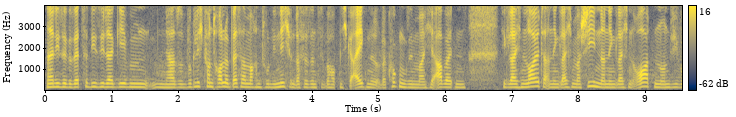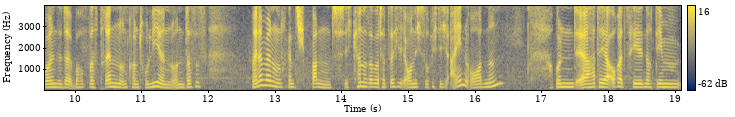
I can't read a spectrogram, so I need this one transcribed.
na, diese Gesetze, die sie da geben, ja, so wirklich Kontrolle besser machen tun die nicht und dafür sind sie überhaupt nicht geeignet. Oder gucken Sie mal, hier arbeiten die gleichen Leute an den gleichen Maschinen, an den gleichen Orten und wie wollen sie da überhaupt was trennen und kontrollieren? Und das ist Meiner Meinung nach ganz spannend. Ich kann das aber tatsächlich auch nicht so richtig einordnen. Und er hatte ja auch erzählt, nachdem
